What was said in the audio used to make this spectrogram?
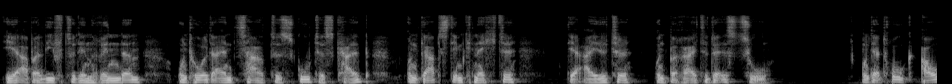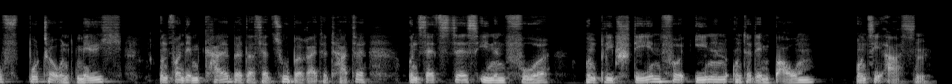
Er aber lief zu den Rindern und holte ein zartes, gutes Kalb und gab's dem Knechte, der eilte und bereitete es zu. Und er trug auf Butter und Milch und von dem Kalbe, das er zubereitet hatte, und setzte es ihnen vor und blieb stehen vor ihnen unter dem Baum, und sie aßen.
